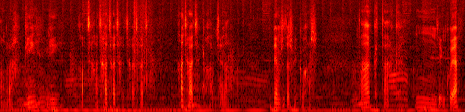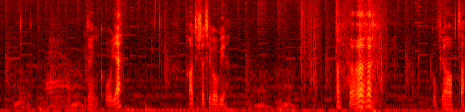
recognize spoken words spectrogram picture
Dobra, gin, gin. Chodź, chodź, chodź, chodź, chodź, chodź, chodź. Chodź, chodź, kocham cię, no. Wiem, że też mnie kochasz. Tak, tak. Mm, dziękuję. Dziękuję. Chodź, jeszcze ciebie ubiję. Głupia owca.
